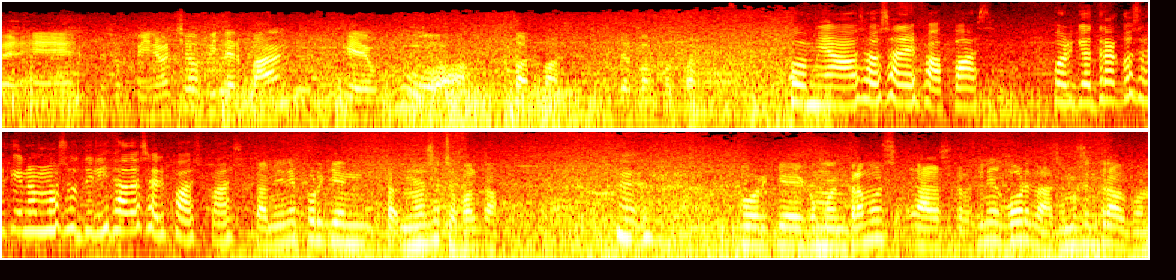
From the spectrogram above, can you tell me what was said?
ver, eh, eso es Pinocho, Peter Pan, que. ¡Uah! Fast Pass. Peter Pan, Fast Pass. Pues mira, vamos a usar el Fast Pass. Porque otra cosa que no hemos utilizado es el Fast Pass. También es porque no nos ha hecho falta. Porque como entramos a las atracciones gordas, hemos entrado con.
